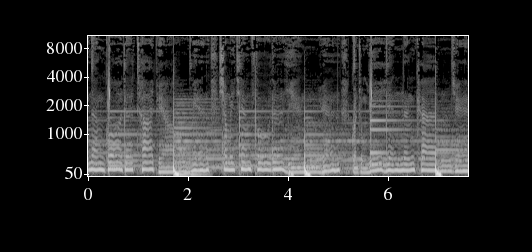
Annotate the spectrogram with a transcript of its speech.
难过的太表面，像没天赋的演员，观众一眼能看见。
